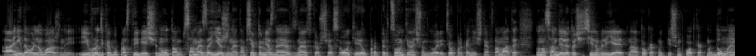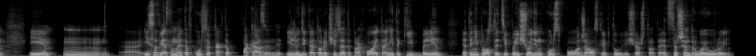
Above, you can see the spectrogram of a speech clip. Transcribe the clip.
А они довольно важные. И вроде как бы простые вещи, ну, там, самое заезженное, там, все, кто меня знают, знают, скажут сейчас, о, Кирилл про операционки начнет говорить, о, про конечные автоматы. Но на самом деле это очень сильно влияет на то, как мы пишем код, как мы думаем. И, и соответственно, мы это в курсах как-то показываем. И люди, которые через это проходят, они такие, блин, это не просто, типа, еще один курс по JavaScript или еще что-то. Это совершенно другой уровень.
